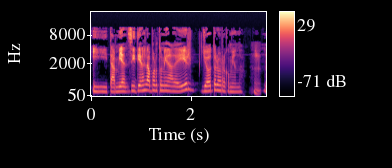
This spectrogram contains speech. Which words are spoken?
Y también, si tienes la oportunidad de ir, yo te lo recomiendo. Mm.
